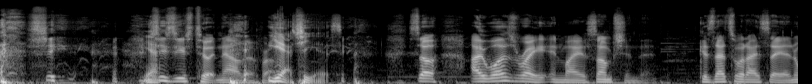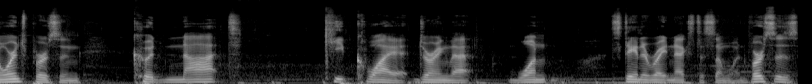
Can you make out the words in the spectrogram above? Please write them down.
she, Yeah. she's used to it now, though. Probably. Yeah, she is. So I was right in my assumption then, because that's what I say. An orange person could not keep quiet during that one standing right next to someone versus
